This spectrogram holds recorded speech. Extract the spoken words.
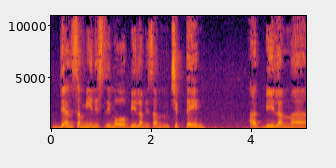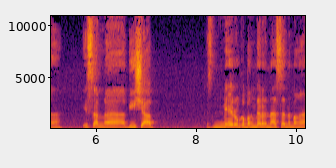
diyan sa ministry mo bilang isang chieftain at bilang ah, isang ah, bishop, meron ka bang naranasan ng mga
